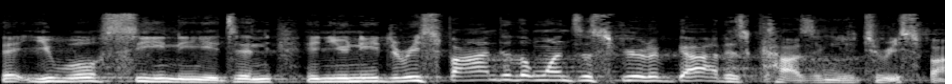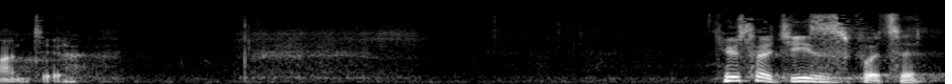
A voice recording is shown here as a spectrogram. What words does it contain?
that you will see needs and, and you need to respond to the ones the Spirit of God is causing you to respond to. Here's how Jesus puts it.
